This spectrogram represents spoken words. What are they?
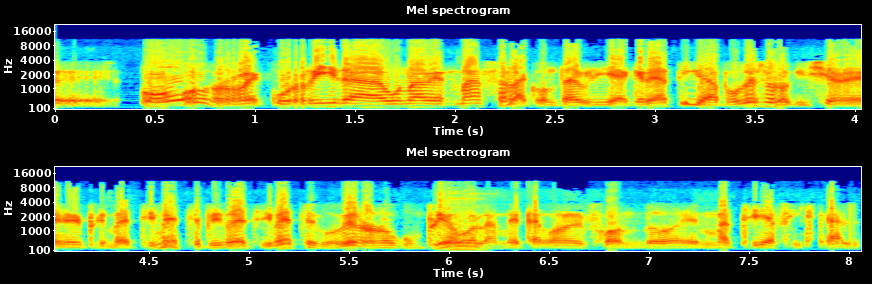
eh, o recurrir a una vez más a la contabilidad creativa, porque eso es lo que hicieron en el primer trimestre. El primer trimestre el gobierno no cumplió con la meta con el fondo en materia fiscal,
